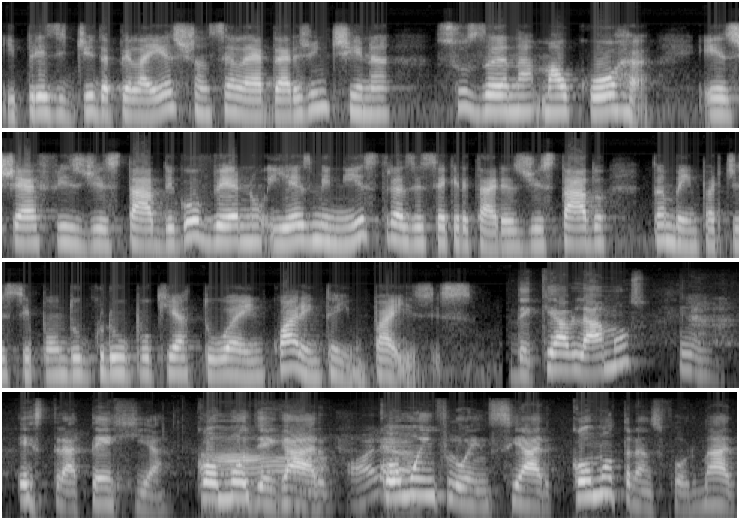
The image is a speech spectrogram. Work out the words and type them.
e presidida pela ex-chanceler da Argentina, Susana Malcorra. Ex-chefes de Estado e governo e ex-ministras e secretárias de Estado também participam do grupo que atua em 41 países. De que hablamos? Estratégia, como ah, olha. como influenciar, como transformar.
